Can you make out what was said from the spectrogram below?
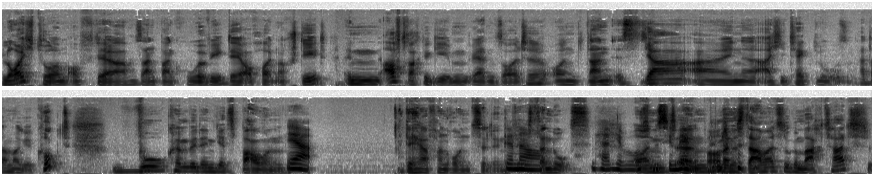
Leuchtturm auf der Sandbank Ruheweg, der ja auch heute noch steht, in Auftrag gegeben werden sollte. Und dann ist ja ein Architekt los und hat dann mal geguckt, wo können wir denn jetzt bauen? Ja, Der Herr van Ronzelin, Genau. der ist dann los. er hat hier Und ähm, wie man es damals so gemacht hat,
